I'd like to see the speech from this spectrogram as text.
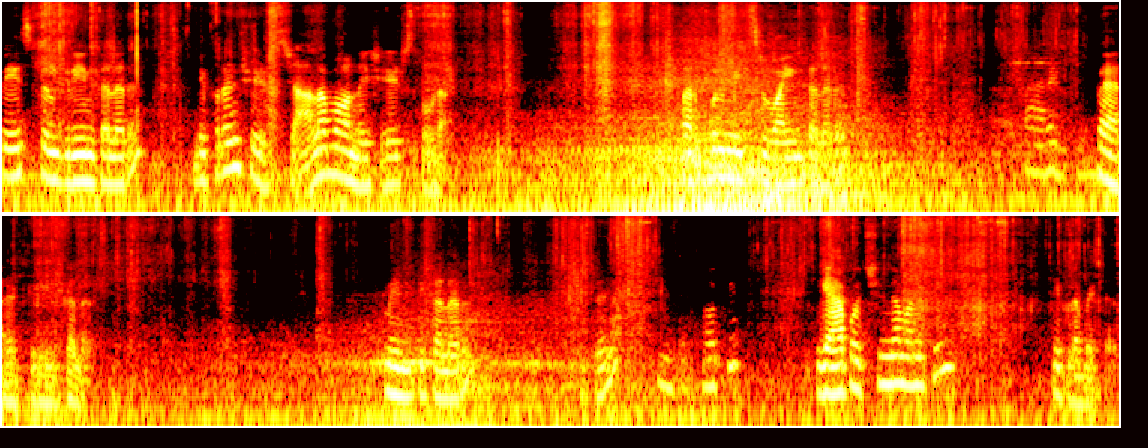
Pastel green colour. Different shades. చాలా బాగున్నాయి షేడ్స్ కూడా. Purple mixed wine colour. Parrot green colour. మెంతి కలర్. ఓకేనా? ఓకే. గ్యాప్ వచ్చిందా మనకి? ఇట్లా పెట్టారు.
